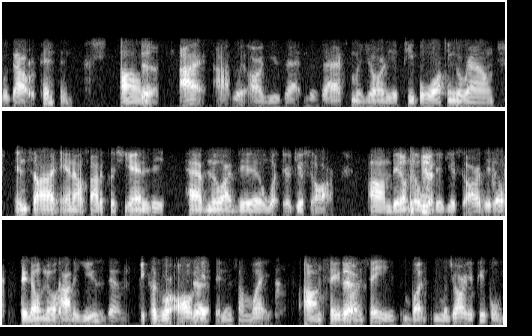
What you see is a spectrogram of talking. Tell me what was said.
without repentance um yes. I I would argue that the vast majority of people walking around inside and outside of Christianity have no idea what their gifts are. Um, they don't know what their gifts are. They don't they don't know how to use them because we're all yeah. gifted in some way, um, saved yeah. or unsaved. But the majority of people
